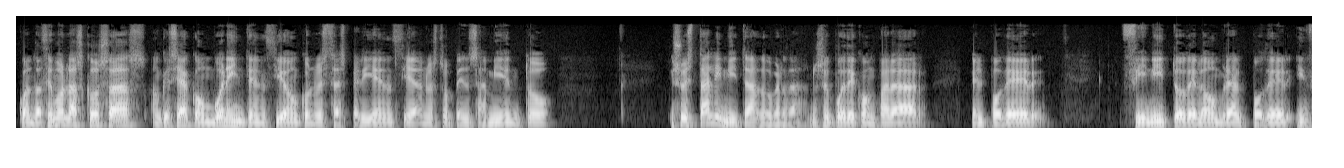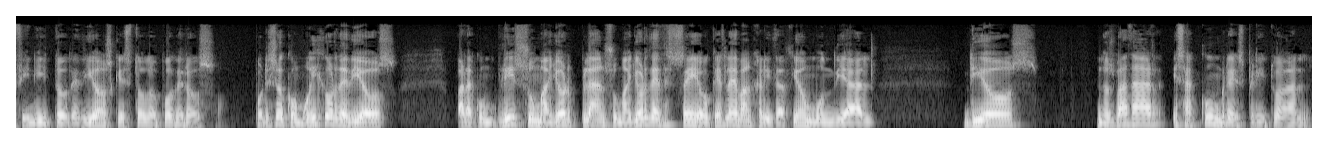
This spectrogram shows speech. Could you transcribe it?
Cuando hacemos las cosas, aunque sea con buena intención, con nuestra experiencia, nuestro pensamiento, eso está limitado, ¿verdad? No se puede comparar el poder finito del hombre al poder infinito de Dios, que es todopoderoso. Por eso, como hijos de Dios, para cumplir su mayor plan, su mayor deseo, que es la evangelización mundial, Dios nos va a dar esa cumbre espiritual,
